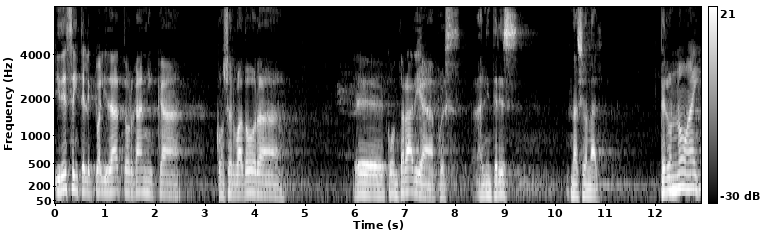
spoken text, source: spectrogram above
y de esa intelectualidad orgánica, conservadora, eh, contraria pues al interés nacional. Pero no hay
